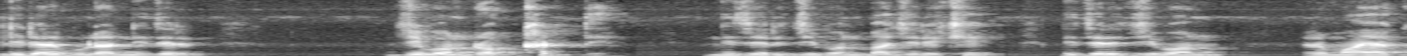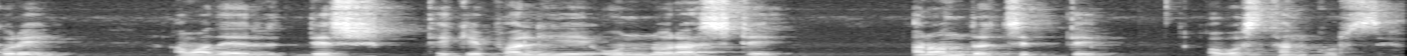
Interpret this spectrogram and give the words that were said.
লিডারগুলা নিজের জীবন রক্ষার্থে নিজের জীবন বাজি রেখে, নিজের জীবন মায়া করে আমাদের দেশ থেকে পালিয়ে অন্য রাষ্ট্রে আনন্দ চিত্তে অবস্থান করছে।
